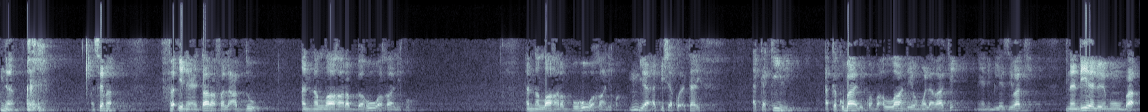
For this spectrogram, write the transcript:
نعم أسمى فإن اعترف العبد أن الله ربه وخالقه أن الله ربه وخالقه مجا أكشا كعترف أككيري akakubali kwamba Allah ndiyo Mola wake yani mlezi wake na ndiye aliyemuumba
